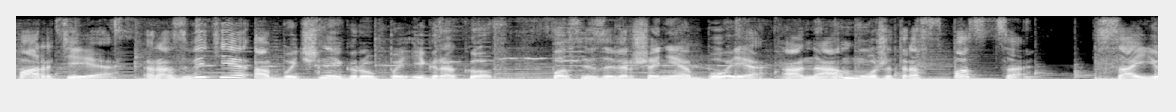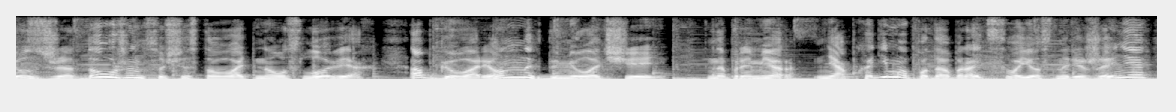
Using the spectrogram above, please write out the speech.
Партия – развитие обычной группы игроков. После завершения боя она может распасться. Союз же должен существовать на условиях, обговоренных до мелочей. Например, необходимо подобрать свое снаряжение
